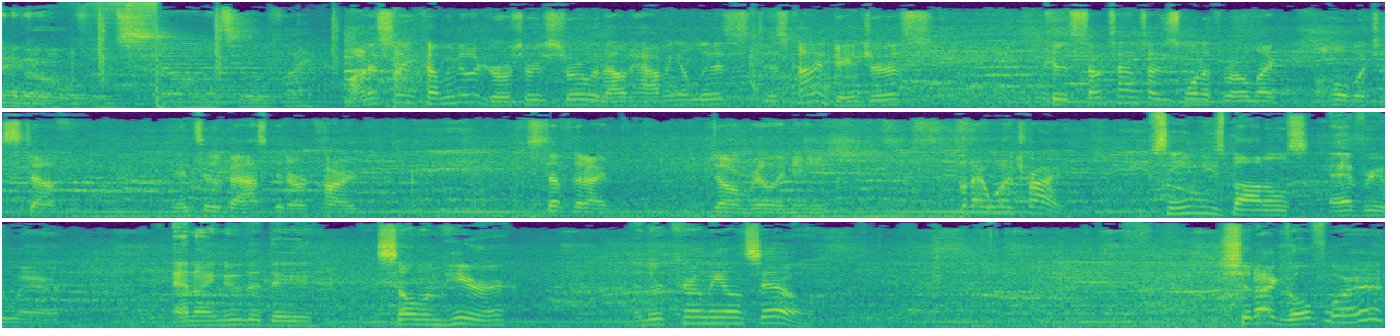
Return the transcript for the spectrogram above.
Gonna go to Whole Foods, so let's see what we find. Honestly, coming to the grocery store without having a list is kind of dangerous because sometimes I just want to throw like a whole bunch of stuff into the basket or cart. Stuff that I don't really need, but I want to try. I've seen these bottles everywhere and I knew that they sell them here and they're currently on sale. Should I go for it?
